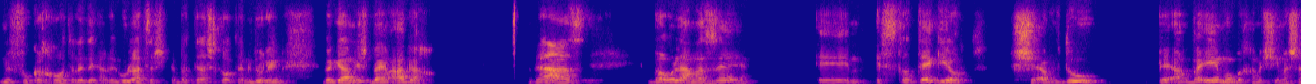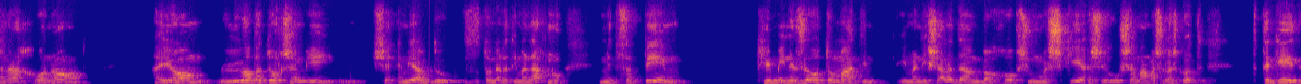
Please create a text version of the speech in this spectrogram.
מפוקחות על ידי הרגולציה של בתי ההשקעות הגדולים, וגם יש בהם אג"ח. ואז בעולם הזה אמ, אסטרטגיות שעבדו ב-40 או ב-50 השנה האחרונות, היום לא בטוח שהם, י... שהם יעבדו. זאת אומרת, אם אנחנו מצפים כמין איזה אוטומט, אם, אם אני אשאל אדם ברחוב שהוא משקיע, שהוא שמע משהו להשקעות, תגיד,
